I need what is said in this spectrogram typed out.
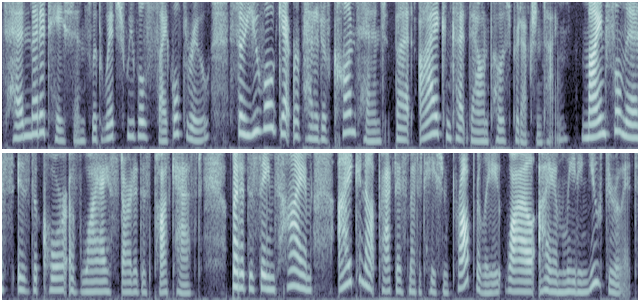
10 meditations with which we will cycle through so you won't get repetitive content, but I can cut down post production time. Mindfulness is the core of why I started this podcast, but at the same time, I cannot practice meditation properly while I am leading you through it.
